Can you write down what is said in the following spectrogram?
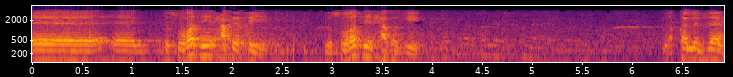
آه، آه، بصورته الحقيقية. بصورته الحقيقية. أقل إزاي؟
